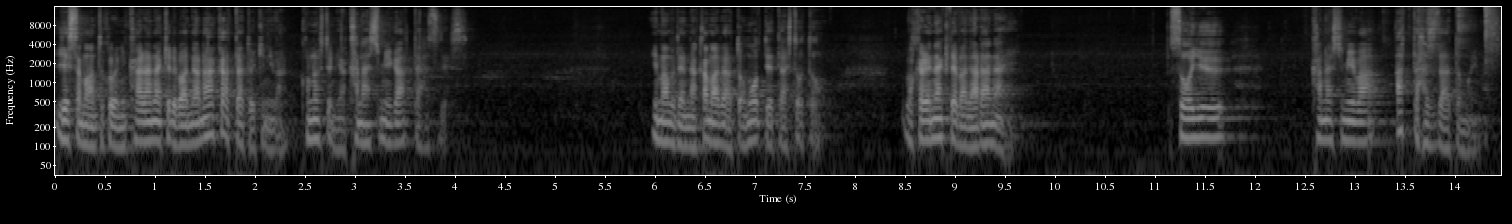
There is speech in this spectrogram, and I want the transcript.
イエス様のところに帰らなければならなかった時にはこの人には悲しみがあったはずです。今まで仲間だと思っていた人と別れなければならない。そういう悲しみはあったはずだと思います。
